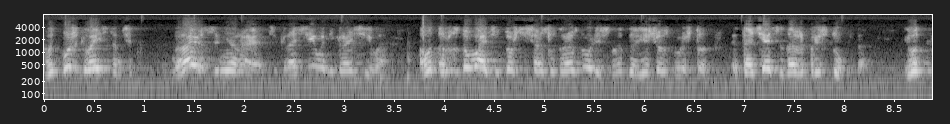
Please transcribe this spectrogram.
вот можно говорить там, типа, нравится, не нравится, красиво, некрасиво. А вот раздувайте то, что сейчас вот раздулись, ну, это, я еще раз говорю, что это отчасти даже преступно. И вот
